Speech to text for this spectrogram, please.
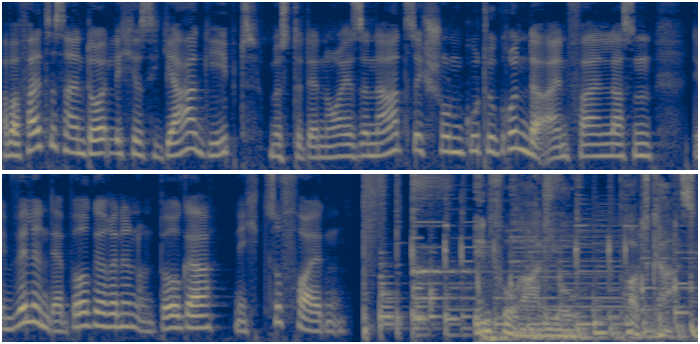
Aber falls es ein deutliches Ja gibt, müsste der neue Senat sich schon gute Gründe einfallen lassen, dem Willen der Bürgerinnen und Bürger nicht zu folgen. Inforadio Podcast.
